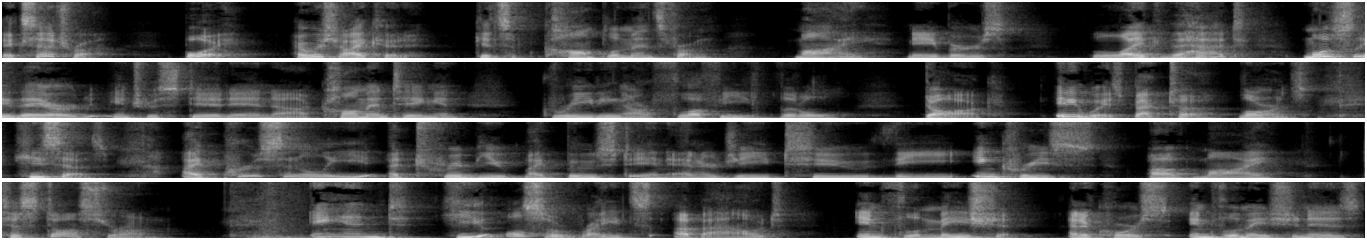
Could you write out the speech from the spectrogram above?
etc. Boy, I wish I could get some compliments from my neighbors like that. Mostly they are interested in uh, commenting and greeting our fluffy little dog. Anyways, back to Lawrence. He says, I personally attribute my boost in energy to the increase of my testosterone. And he also writes about inflammation. And of course, inflammation is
